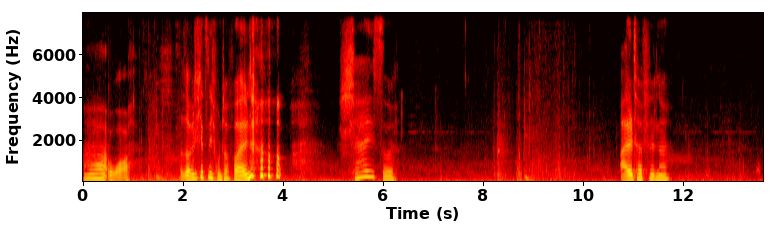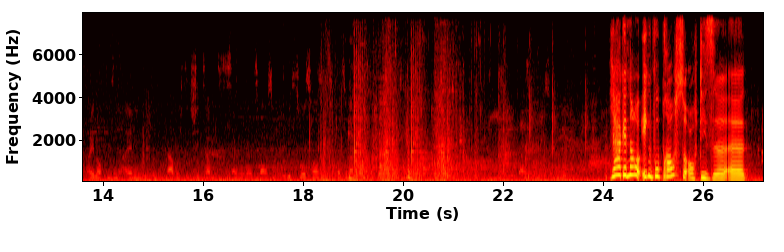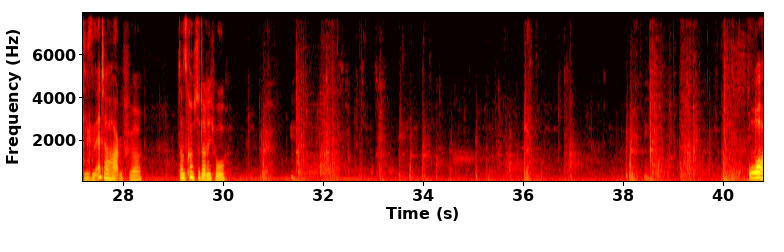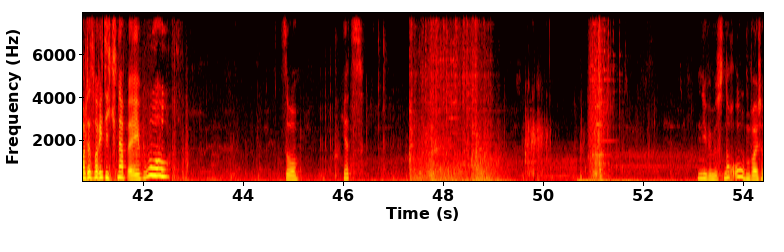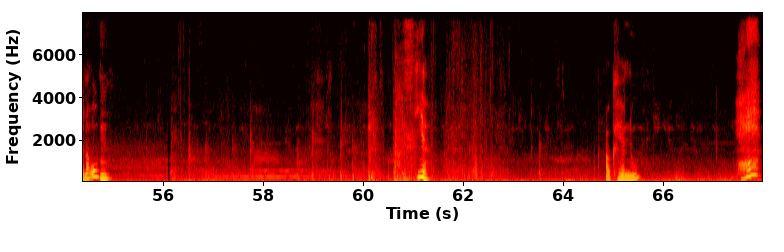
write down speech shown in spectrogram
Ah, oh. Also da will ich jetzt nicht runterfallen. Scheiße. Alter Finne. Ja, genau. Irgendwo brauchst du auch diese, äh, diesen Enterhaken für. Sonst kommst du da nicht hoch. Oh, das war richtig knapp, ey. Wow. So. Jetzt. Nee, wir müssen nach oben, weiter nach oben. Hier. Okay, nun. Hä?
